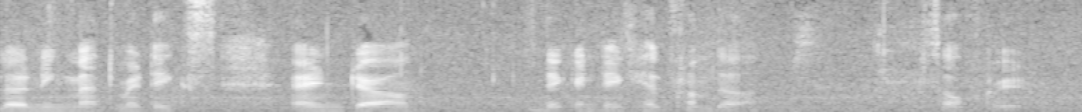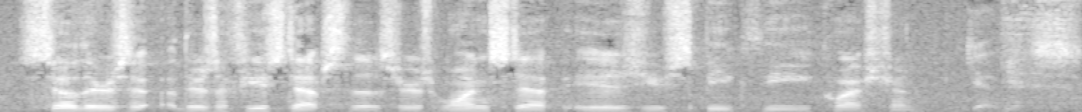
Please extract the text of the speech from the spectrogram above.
learning mathematics and uh, they can take help from the software So there's a, there's a few steps to this. There's one step is you speak the question. yes Yes.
